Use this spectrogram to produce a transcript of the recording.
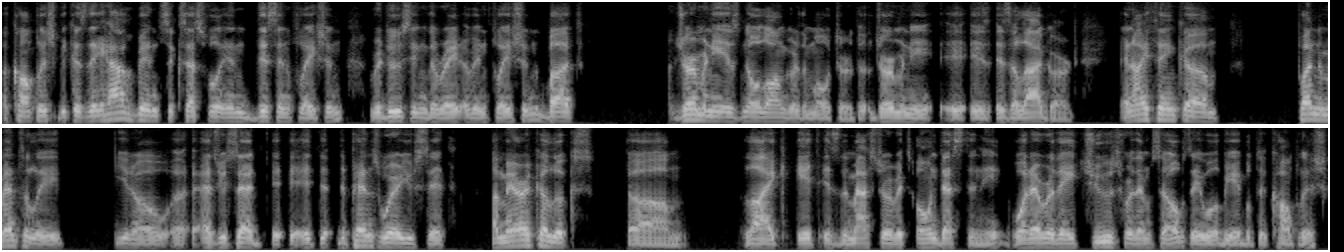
accomplish because they have been successful in disinflation, reducing the rate of inflation, but Germany is no longer the motor. The, Germany is is a laggard, and I think um, fundamentally, you know, uh, as you said, it, it, depends where you sit. America looks um, like it is the master of its own destiny. Whatever they choose for themselves, they will be able to accomplish.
